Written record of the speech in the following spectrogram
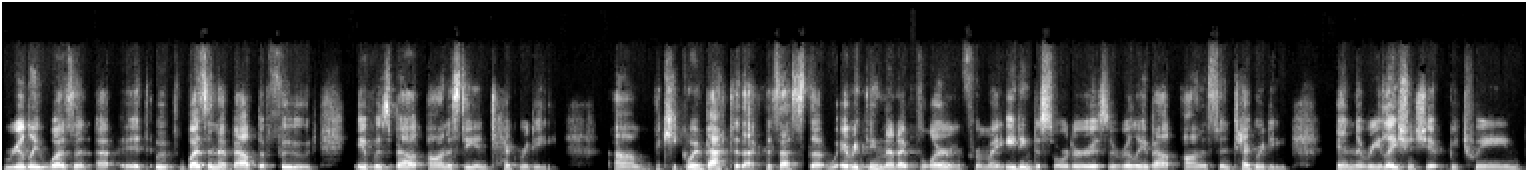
really wasn't uh, it, it, wasn't about the food. It was about honesty integrity. Um, i keep going back to that because that's the everything that i've learned from my eating disorder is really about honest integrity and the relationship between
